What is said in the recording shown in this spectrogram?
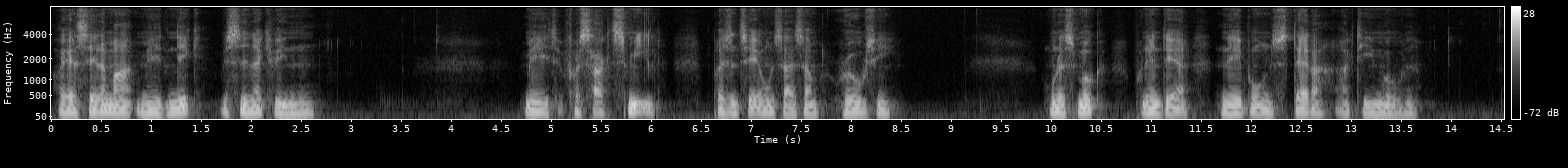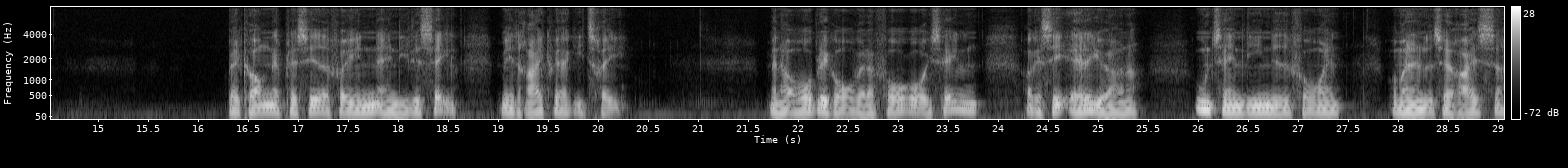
og jeg sætter mig med et nik ved siden af kvinden. Med et forsagt smil præsenterer hun sig som Rosie. Hun er smuk på den der naboens datteragtige måde. Balkongen er placeret for enden af en lille sal med et rækværk i træ. Man har overblik over, hvad der foregår i salen, og kan se alle hjørner, undtagen lige nede foran, hvor man er nødt til at rejse sig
